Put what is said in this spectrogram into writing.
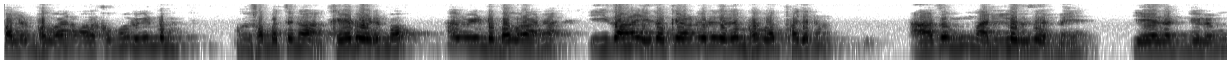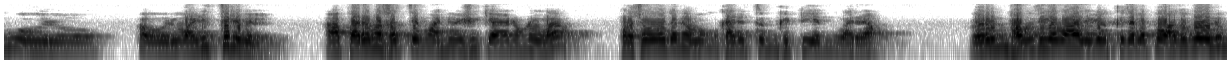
പലരും ഭഗവാനെ മറക്കുന്നു. വീണ്ടും സമ്പത്തിന് കേട് വരുമ്പോൾ അത് വീണ്ടും ഭഗവാന് ഇതാ ഇതൊക്കെയാണ് ഒരു തരം ഭഗവത് ഭജനം അതും നല്ലത് തന്നെ. ഏതെങ്കിലും ഒരു ഒരു വഴിത്തിരിവിൽ ആ പരമസത്യം അന്വേഷിക്കാനുള്ള പ്രചോദനവും കരുത്തും കിട്ടിയെന്ന് വരാം. വെറും ഭൗതികവാദികൾക്ക് ചിലപ്പോൾ അതുപോലും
